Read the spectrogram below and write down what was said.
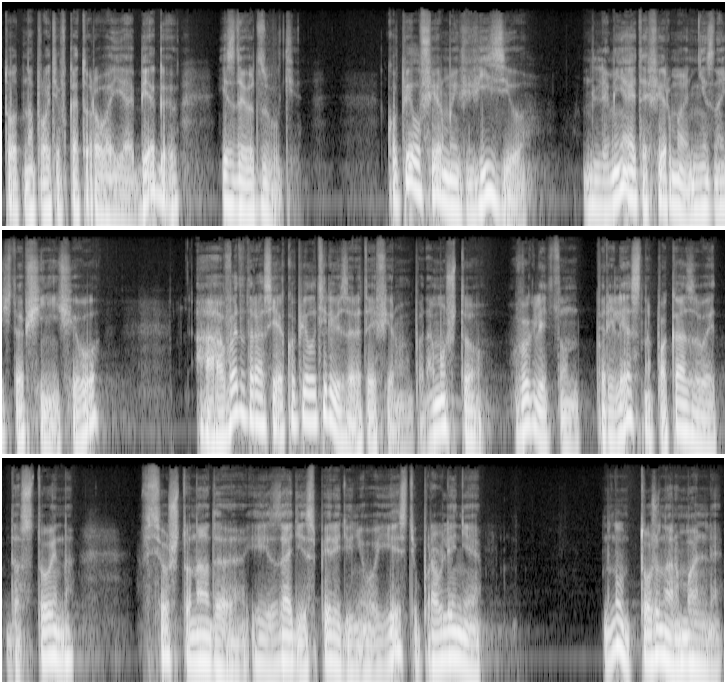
тот, напротив которого я бегаю, издает звуки. Купил фирмы Vizio. Для меня эта фирма не значит вообще ничего. А в этот раз я купил телевизор этой фирмы, потому что выглядит он прелестно, показывает достойно. Все, что надо, и сзади, и спереди у него есть. Управление – ну, тоже нормальное.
